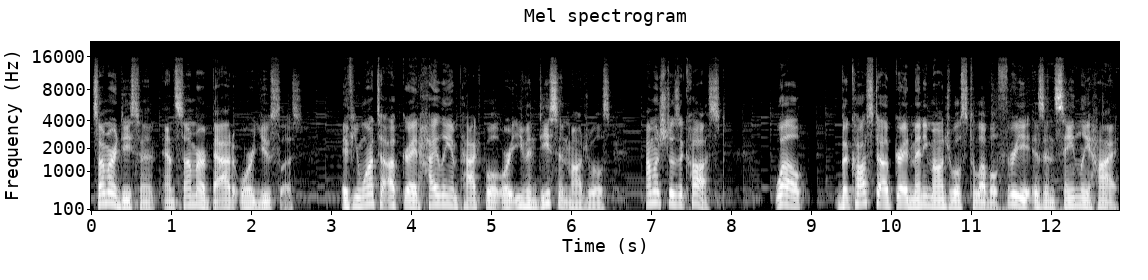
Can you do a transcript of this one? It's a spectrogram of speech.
some are decent, and some are bad or useless. If you want to upgrade highly impactful or even decent modules, how much does it cost? Well, the cost to upgrade many modules to level 3 is insanely high.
